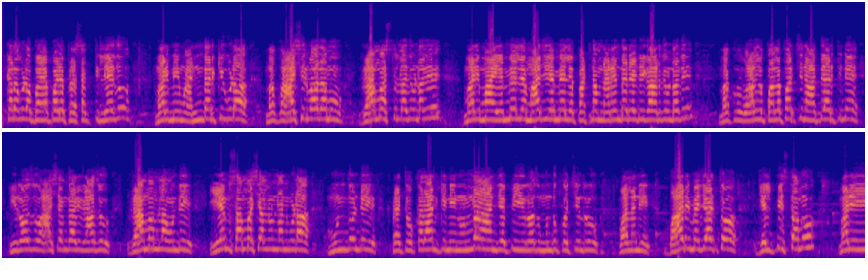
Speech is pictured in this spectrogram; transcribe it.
ఎక్కడ కూడా భయపడే ప్రసక్తి లేదు. మరి మేము అందరికీ కూడా మాకు ఆశీర్వాదము. గ్రామస్తులది ఉన్నది. మరి మా ఎమ్మెల్యే మాజీ ఎమ్మెల్యే పట్నం నరేందర్ రెడ్డి గారిది ఉన్నది. మాకు వాళ్ళు బలపరిచిన అభ్యర్థినే ఈరోజు ఆశంగారి రాజు గ్రామంలో ఉండి ఏం సమస్యలు ఉన్నాను కూడా ముందుండి ప్రతి ఒక్కదానికి నేనున్నా అని చెప్పి ఈరోజు ముందుకు వచ్చిండ్రు. వాళ్ళని భారీ మెజార్టీతో గెలిపిస్తాము. మరి ఈ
